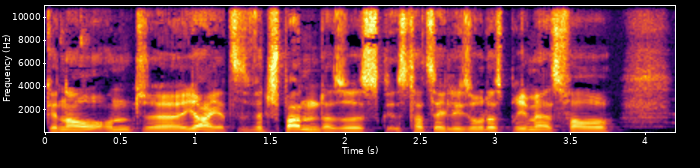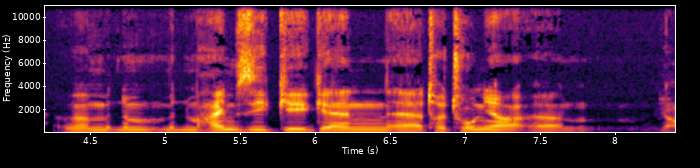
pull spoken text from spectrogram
Genau, und äh, ja, jetzt wird spannend. Also es ist tatsächlich so, dass Bremer SV äh, mit einem mit einem Heimsieg gegen äh, Teutonia ähm, ja,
